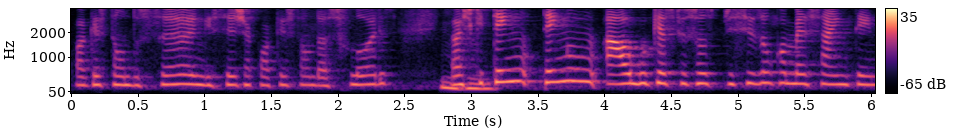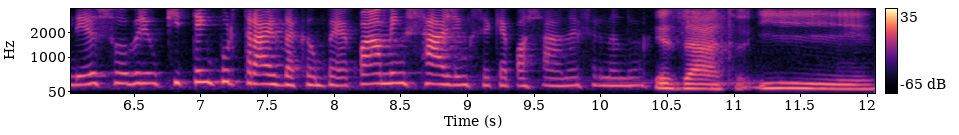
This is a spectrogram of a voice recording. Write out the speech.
com a questão do sangue, seja com a questão das flores. Uhum. Eu acho que uhum. tem, tem um, algo que as pessoas precisam começar a entender sobre o que tem por trás da campanha, qual é a mensagem que você quer passar, né, Fernando? Exato. E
